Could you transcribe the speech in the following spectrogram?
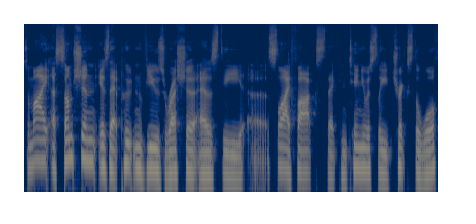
So my assumption is that Putin views Russia as the uh, sly fox that continuously tricks the wolf,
